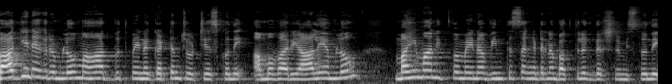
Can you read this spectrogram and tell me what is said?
భాగ్యనగరంలో మహా అద్భుతమైన ఘట్టం చోటు చేసుకుంది. అమ్మవారి ఆలయంలో మహిమానిత్వమైన వింత సంఘటన భక్తులకు దర్శనమిస్తుంది.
